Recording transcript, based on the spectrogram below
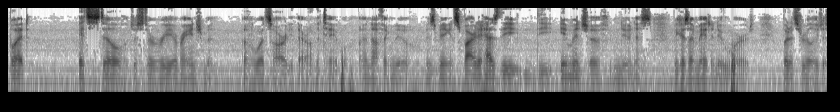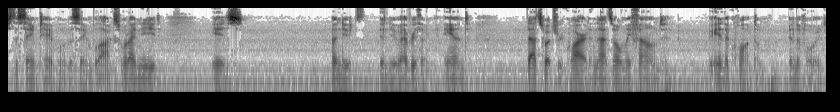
but it's still just a rearrangement of what's already there on the table, and nothing new is being inspired. It has the the image of newness because I made a new word, but it's really just the same table and the same blocks. What I need is a new a new everything, and that's what's required, and that's only found in the quantum, in the void,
